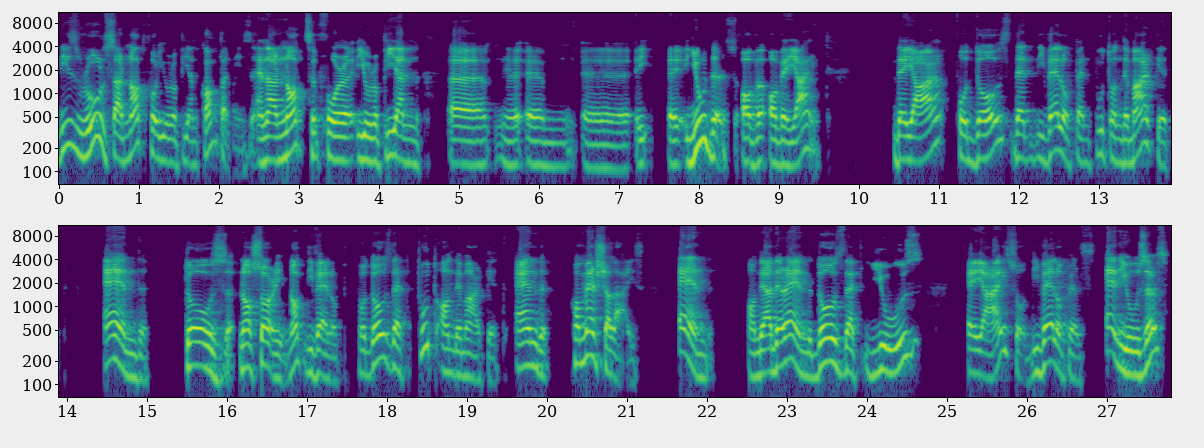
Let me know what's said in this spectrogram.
these rules are not for European companies and are not for European uh, um, uh, uh users of, of AI. They are for those that develop and put on the market and those, no, sorry, not develop, for those that put on the market and commercialize, and on the other end, those that use AI, so developers and users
